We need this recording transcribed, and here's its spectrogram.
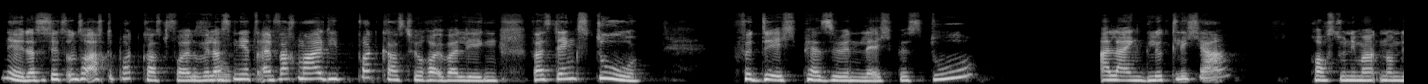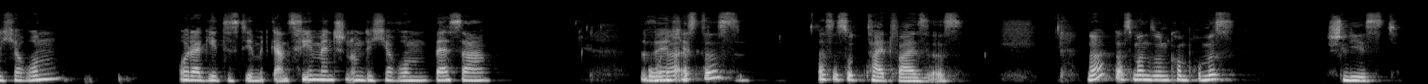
Nee, das ist jetzt unsere achte Podcast-Folge. Wir lassen jetzt einfach mal die Podcast-Hörer überlegen. Was denkst du für dich persönlich? Bist du allein glücklicher? Brauchst du niemanden um dich herum? Oder geht es dir mit ganz vielen Menschen um dich herum besser? Oder ist es, dass es so zeitweise ist? Ne? Dass man so einen Kompromiss schließt.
